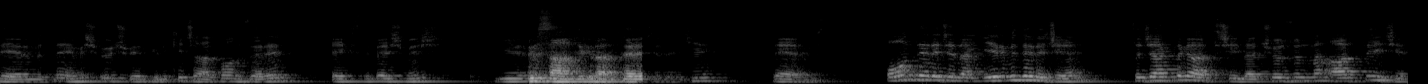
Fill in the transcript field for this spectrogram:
değerimiz neymiş? 3,2 çarpı 10 üzeri eksi 5'miş. 20 santigrat derecedeki değerimiz. 10 dereceden 20 dereceye sıcaklık artışıyla çözünme arttığı için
